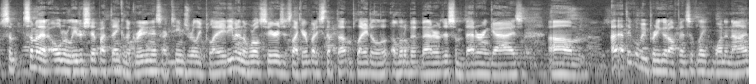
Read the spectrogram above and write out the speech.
some some of that older leadership. I think the grittiness our team's really played. Even in the World Series, it's like everybody stepped up and played a, l- a little bit better. There's some veteran guys. Um, I, I think we'll be pretty good offensively, one to nine.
